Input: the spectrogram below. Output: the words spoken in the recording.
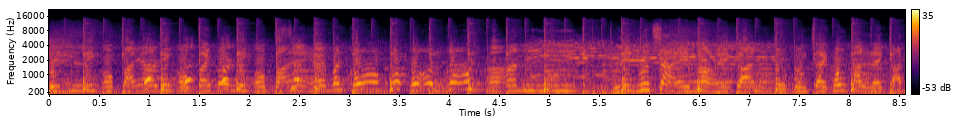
ลิงลิงออกไปอะลิงออกไปก็ลิงออกไปให้มันครบครบคนครบพันลิ้นหัวใจมาให้กันเดวงใจของกันและกัน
